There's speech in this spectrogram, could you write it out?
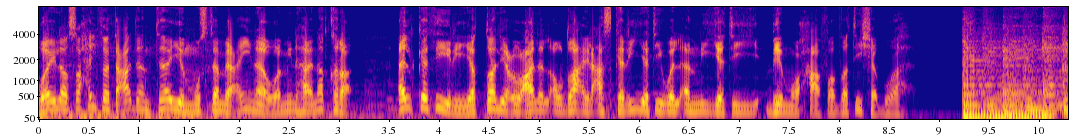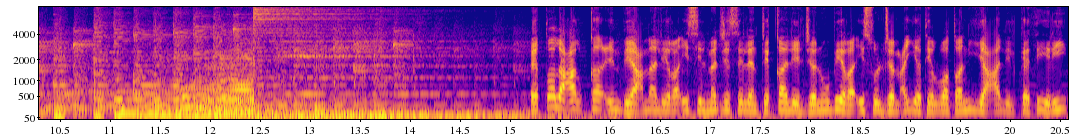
وإلى صحيفة عدن تايم مستمعين ومنها نقرأ الكثير يطلع على الأوضاع العسكرية والأمنية بمحافظة شبوة. اطلع القائم بأعمال رئيس المجلس الانتقالي الجنوبي رئيس الجمعية الوطنية علي الكثيري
